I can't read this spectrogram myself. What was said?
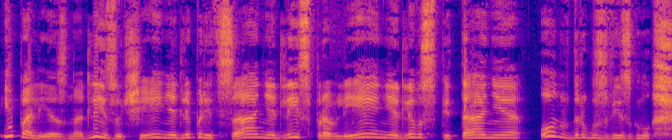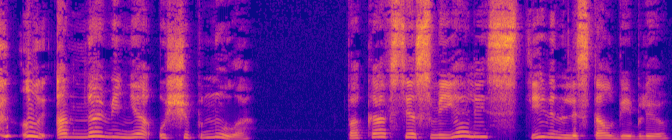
и полезно для изучения, для порицания, для исправления, для воспитания?» Он вдруг взвизгнул. «Ой, она меня ущипнула!» Пока все смеялись, Стивен листал Библию.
